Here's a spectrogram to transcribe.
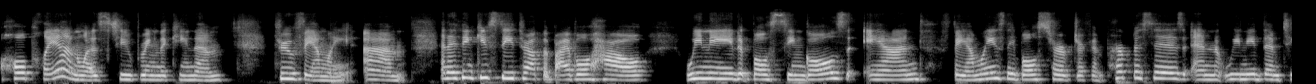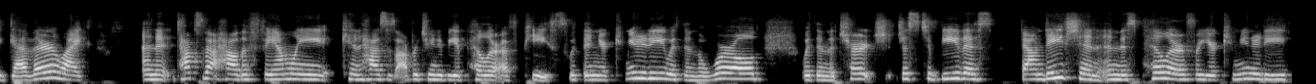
whole plan was to bring the kingdom through family. Um, and I think you see throughout the Bible how we need both singles and families. They both serve different purposes and we need them together. Like, and it talks about how the family can has this opportunity to be a pillar of peace within your community within the world within the church just to be this foundation and this pillar for your community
